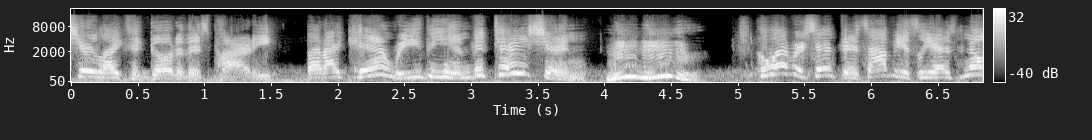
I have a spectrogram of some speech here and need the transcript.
sure like to go to this party, but I can't read the invitation. Me neither. Whoever sent this obviously has no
